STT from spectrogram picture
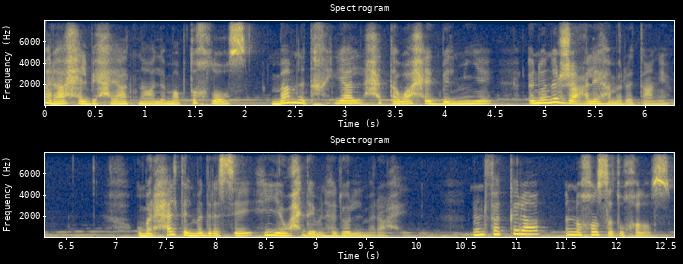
مراحل بحياتنا لما بتخلص ما منتخيل حتى واحد بالمية إنه نرجع عليها مرة تانية. ومرحلة المدرسة هي وحدة من هدول المراحل. نفكرها إنه خلصت وخلص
